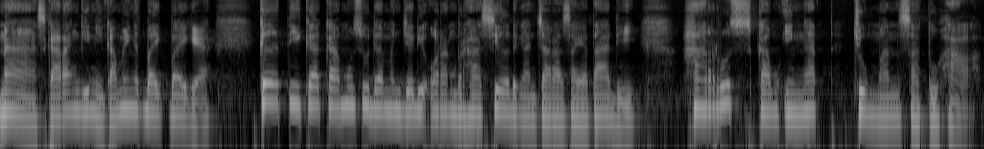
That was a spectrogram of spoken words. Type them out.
Nah, sekarang gini, kamu ingat baik-baik ya. Ketika kamu sudah menjadi orang berhasil dengan cara saya tadi, harus kamu ingat cuman satu hal.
